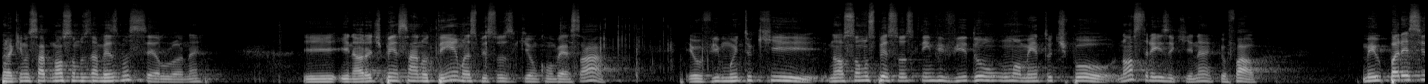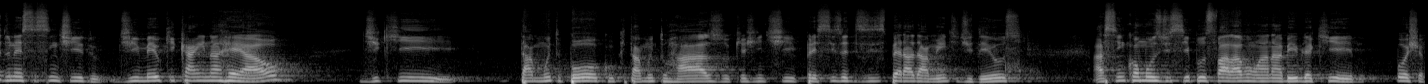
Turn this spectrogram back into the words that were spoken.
para quem não sabe, nós somos da mesma célula, né? E, e na hora de pensar no tema, as pessoas que iam conversar, eu vi muito que nós somos pessoas que têm vivido um momento, tipo, nós três aqui, né, que eu falo, meio parecido nesse sentido, de meio que cair na real, de que tá muito pouco, que tá muito raso, que a gente precisa desesperadamente de Deus. Assim como os discípulos falavam lá na Bíblia que, poxa,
